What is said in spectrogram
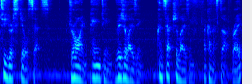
to your skill sets, drawing, painting, visualizing, conceptualizing, that kind of stuff, right?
